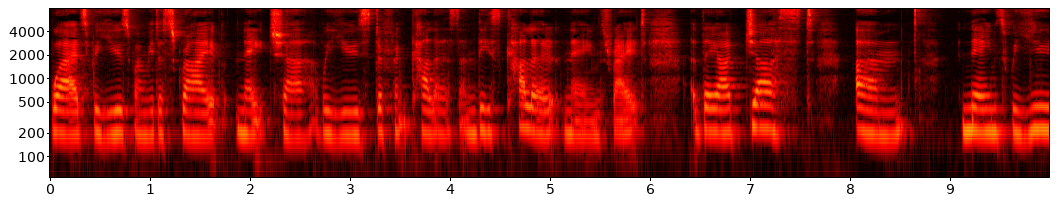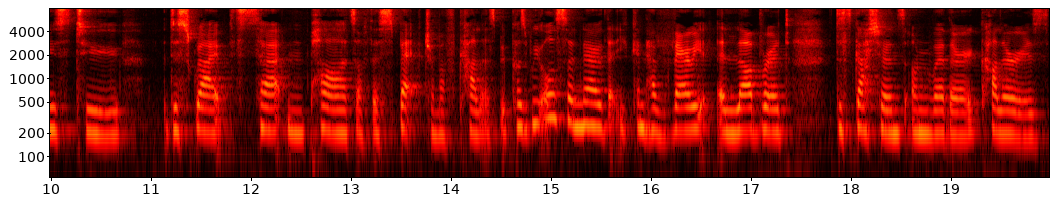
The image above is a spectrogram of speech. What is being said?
words we use when we describe nature. We use different colors, and these color names, right? They are just um, names we use to describe certain parts of the spectrum of colors because we also know that you can have very elaborate discussions on whether color is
